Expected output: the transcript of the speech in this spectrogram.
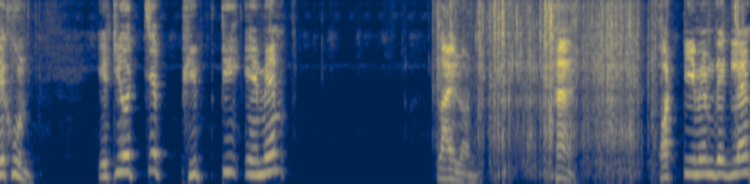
দেখুন, এটি হচ্ছে ফিফটি এমএম লাইলন হ্যাঁ ফর্টি এমএম দেখলেন,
